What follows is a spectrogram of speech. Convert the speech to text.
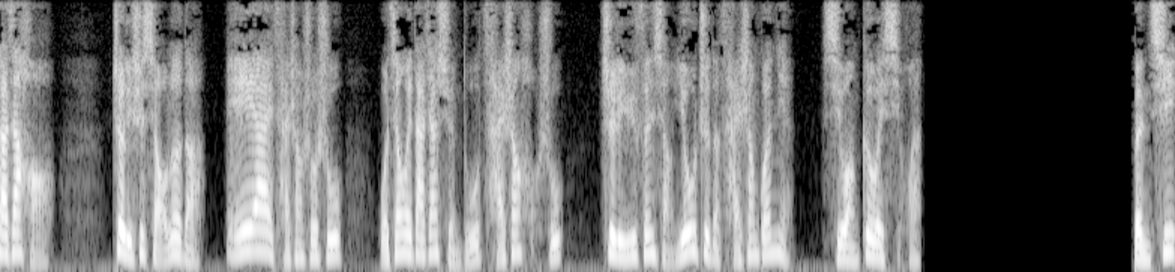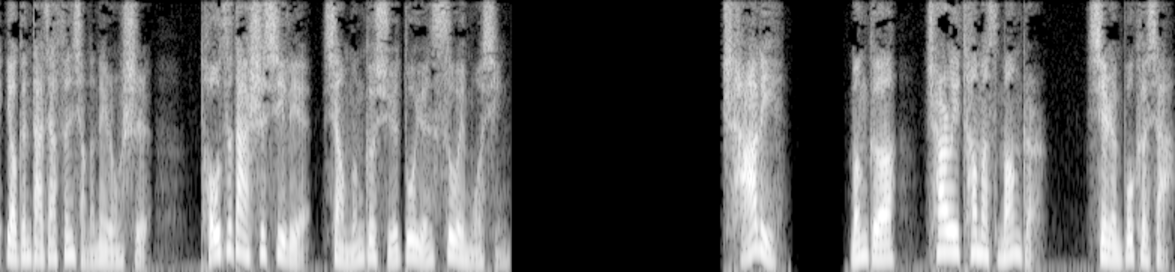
大家好，这里是小乐的 AI 财商说书，我将为大家选读财商好书，致力于分享优质的财商观念，希望各位喜欢。本期要跟大家分享的内容是投资大师系列，向蒙格学多元思维模型。查理·蒙格 （Charlie Thomas Munger） 现任波克夏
